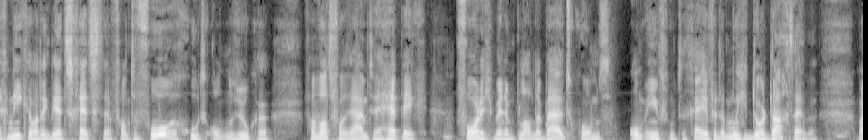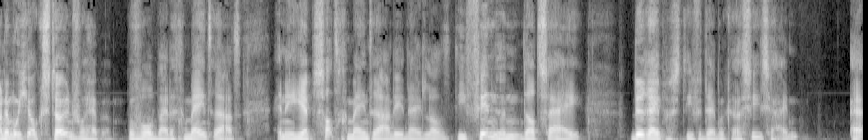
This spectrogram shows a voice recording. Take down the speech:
technieken, wat ik net schetste, van tevoren goed onderzoeken van wat voor ruimte heb ik voordat je met een plan naar buiten komt om invloed te geven. Dat moet je doordacht hebben. Maar daar moet je ook steun voor hebben. Bijvoorbeeld bij de gemeenteraad. En je hebt zat gemeenteraden in Nederland die vinden dat zij de representatieve democratie zijn. Hè,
